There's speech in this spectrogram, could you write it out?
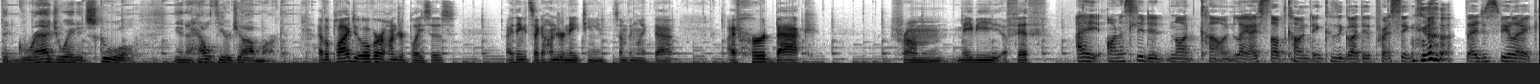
that graduated school in a healthier job market. I've applied to over 100 places. I think it's like 118, something like that. I've heard back from maybe a fifth. I honestly did not count. Like I stopped counting because it got depressing. so I just feel like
